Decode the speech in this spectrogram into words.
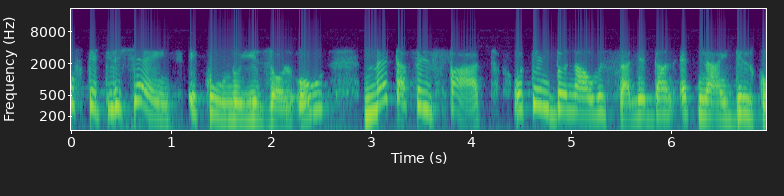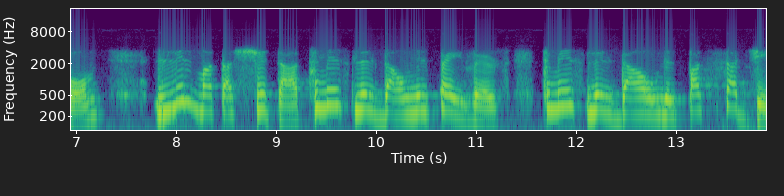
u ftit li xejn ikunu jiżolqu. Meta fil-fatt, u tindunaw issa li dan qed ngħidilkom, L-ilma tax-xita tmiss lil dawn il-pavers, tmiss lil dawn il-passaġġi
